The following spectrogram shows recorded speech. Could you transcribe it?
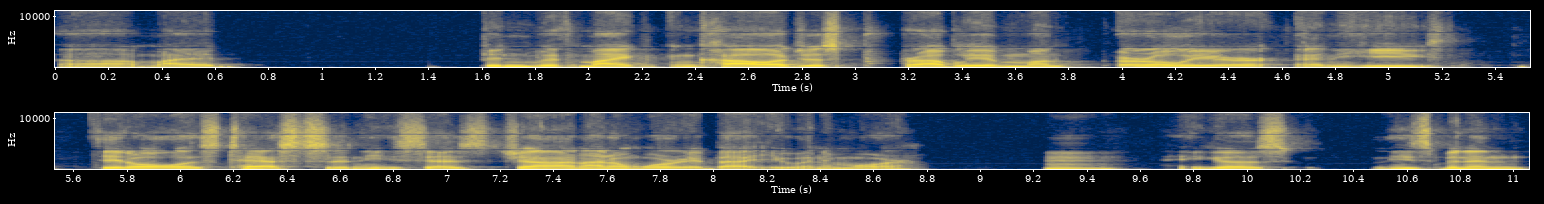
Um, I had been with my oncologist probably a month earlier, and he did all his tests, and he says, "John, I don't worry about you anymore." Mm. He goes, he's been in,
